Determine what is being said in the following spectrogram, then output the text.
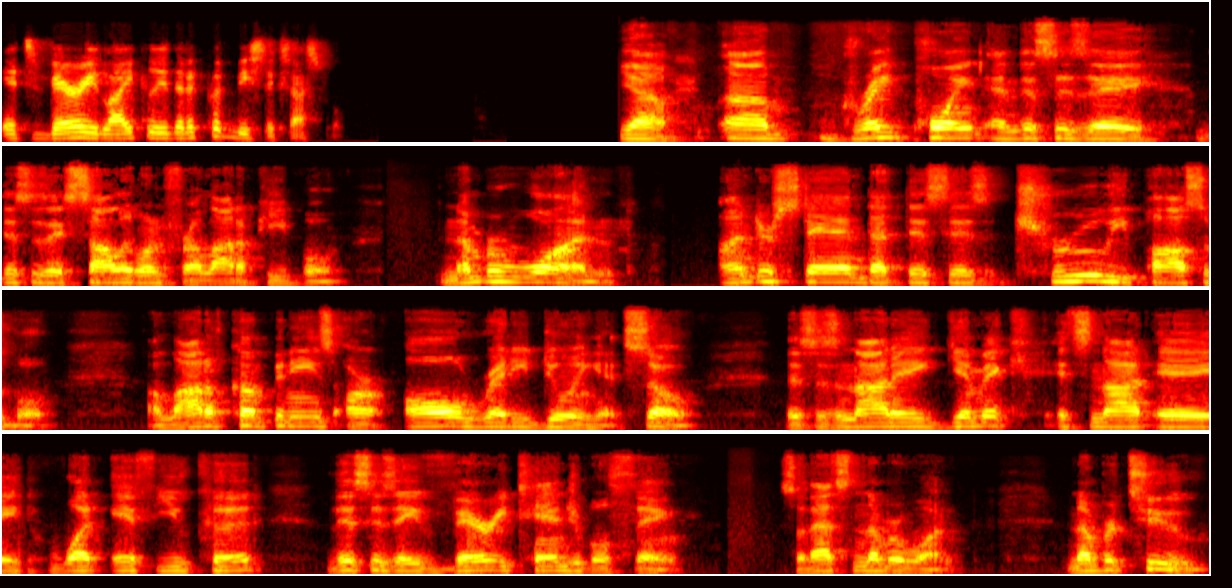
it's very likely that it could be successful. Yeah, um, great point, and this is a this is a solid one for a lot of people. Number one, understand that this is truly possible. A lot of companies are already doing it. So this is not a gimmick. It's not a what if you could. This is a very tangible thing. So that's number one. Number two,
